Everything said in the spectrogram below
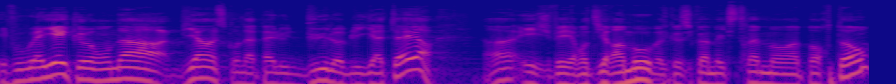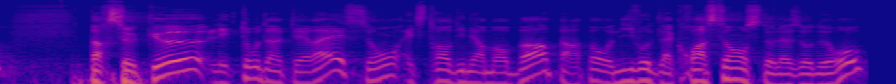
Et vous voyez qu'on a bien ce qu'on appelle une bulle obligataire, hein, et je vais en dire un mot parce que c'est quand même extrêmement important parce que les taux d'intérêt sont extraordinairement bas par rapport au niveau de la croissance de la zone euro.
